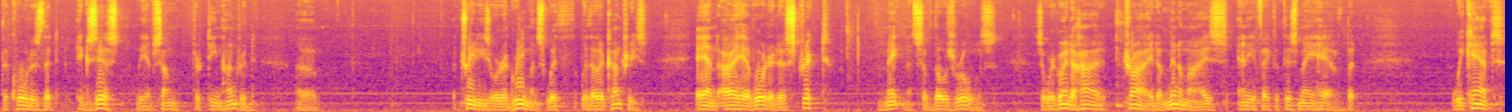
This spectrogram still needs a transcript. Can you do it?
the quotas that exist. We have some 1,300 uh, treaties or agreements with, with other countries. And I have ordered a strict maintenance of those rules. So we're going to try to minimize any effect that this may have, but we can't,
